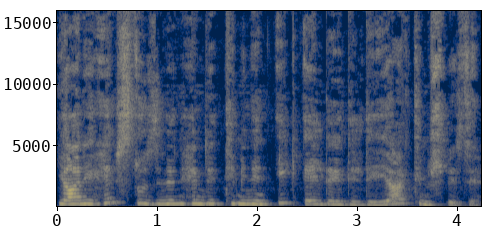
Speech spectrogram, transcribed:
Yani hem sitozinin hem de timinin ilk elde edildiği yer timus bezi.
